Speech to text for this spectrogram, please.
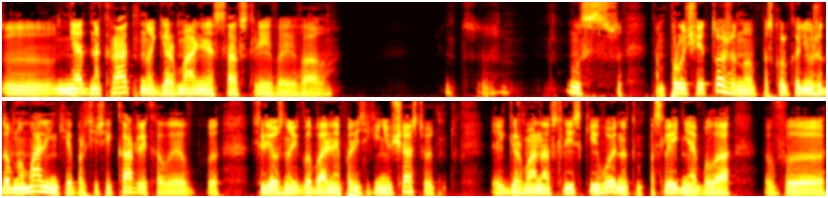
неоднократно Германия с Австрией воевала ну, с, там прочие тоже, но поскольку они уже давно маленькие, практически карликовые, в серьезной глобальной политике не участвуют, э, германо-австрийские войны, там последняя была в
